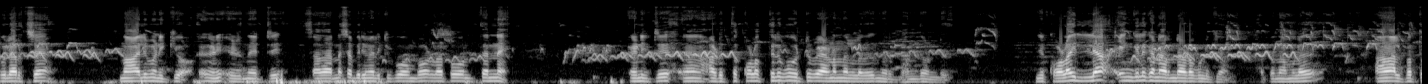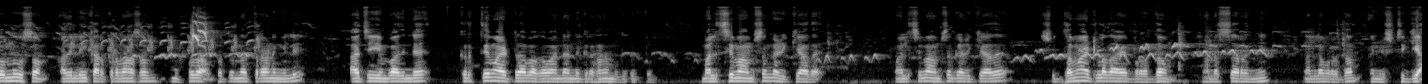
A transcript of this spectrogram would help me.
പുലർച്ചെ നാല് മണിക്കോ എഴുന്നേറ്റ് സാധാരണ ശബരിമലയ്ക്ക് പോകുമ്പോൾ ഉള്ള പോലെ തന്നെ എണീറ്റ് അടുത്ത കുളത്തിൽ പോയിട്ട് വേണം എന്നുള്ളത് നിർബന്ധമുണ്ട്. ഇനി കുളം ഇല്ല എങ്കിൽ കിണറിന്റെ അവിടെ കുളിക്കാം. അപ്പോൾ നമ്മൾ ആ നാൽപ്പത്തൊന്ന് ദിവസം അതില്ലെങ്കിൽ കർക്കിടക മാസം മുപ്പതോ മുപ്പത്തൊന്ന് എത്ര ആണെങ്കിൽ ആ ചെയ്യുമ്പോൾ അതിന്റെ കൃത്യമായിട്ട് ആ ഭഗവാന്റെ അനുഗ്രഹം നമുക്ക് കിട്ടും. മത്സ്യമാംസം കഴിക്കാതെ മത്സ്യമാംസം കഴിക്കാതെ ശുദ്ധമായിട്ടുള്ളതായ വ്രതം മനസ്സറിഞ്ഞ് നല്ല വ്രതം അനുഷ്ഠിക്കുക.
